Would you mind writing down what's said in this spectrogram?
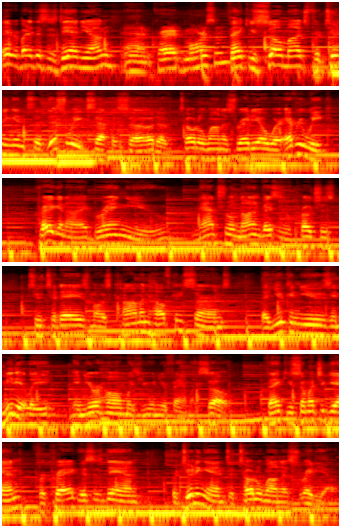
Hey, everybody, this is Dan Young. And Craig Morrison. Thank you so much for tuning into this week's episode of Total Wellness Radio, where every week Craig and I bring you natural, non invasive approaches to today's most common health concerns that you can use immediately in your home with you and your family. So, thank you so much again. For Craig, this is Dan, for tuning in to Total Wellness Radio.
